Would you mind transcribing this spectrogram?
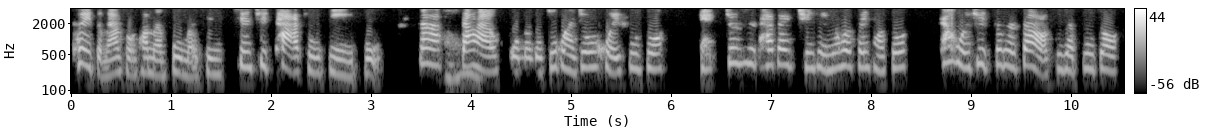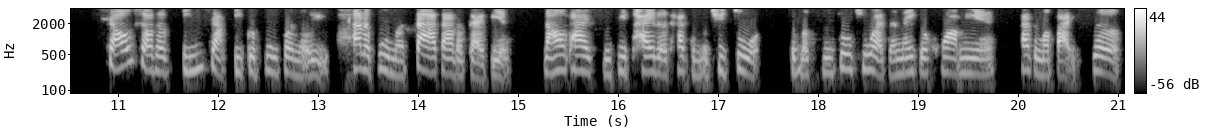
可以怎么样从他们部门先先去踏出第一步。那当然，我们的主管就会回复说，哎，就是他在群组里面会分享说，他回去真的照老师的步骤，小小的影响一个部分而已，他的部门大大的改变，然后他还实际拍了他怎么去做。怎么实做出来的那个画面，他怎么摆设，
